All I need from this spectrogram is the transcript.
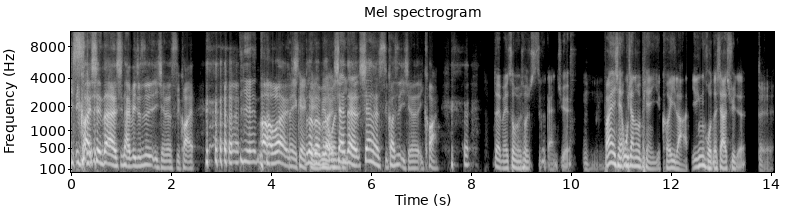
一块十现在的新台币就是以前的十块。天啊，喂，可以可以不对不对不对，现在现在的十块是以前的一块。对，没错没错，就是这个感觉。嗯，反正以前物价那么便宜，可以啦，一定活得下去的。对，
